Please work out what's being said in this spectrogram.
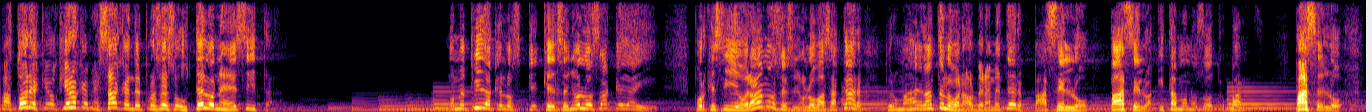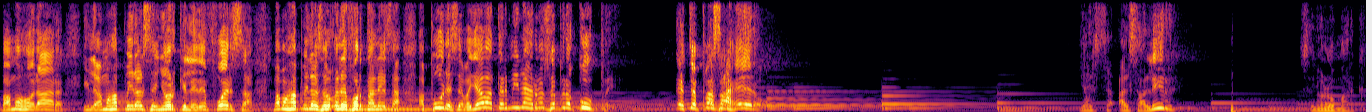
Pastores, que yo quiero que me saquen del proceso. Usted lo necesita. No me pida que, el Señor lo saque de ahí. Porque si oramos, el Señor lo va a sacar. Pero más adelante lo van a volver a meter. Páselo, páselo. Aquí estamos nosotros. Vamos. Páselo, vamos a orar y le vamos a pedir al Señor que le dé fuerza. Vamos a pedir al Señor que le dé fortaleza. Apúrese, ya va a terminar, no se preocupe. Esto es pasajero. Y al, al salir, el Señor lo marca.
